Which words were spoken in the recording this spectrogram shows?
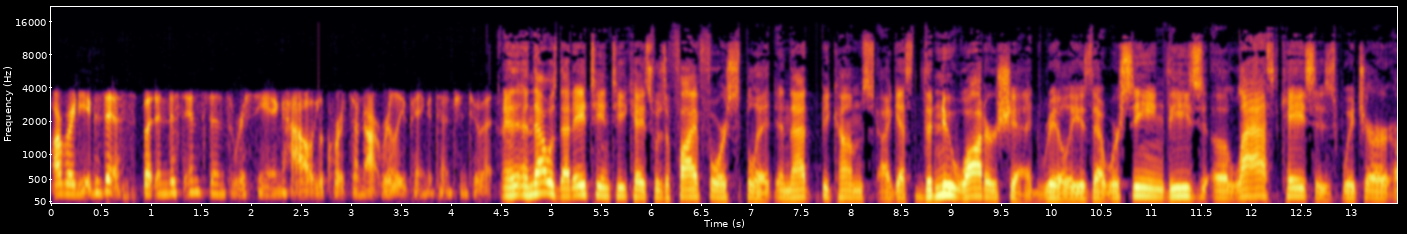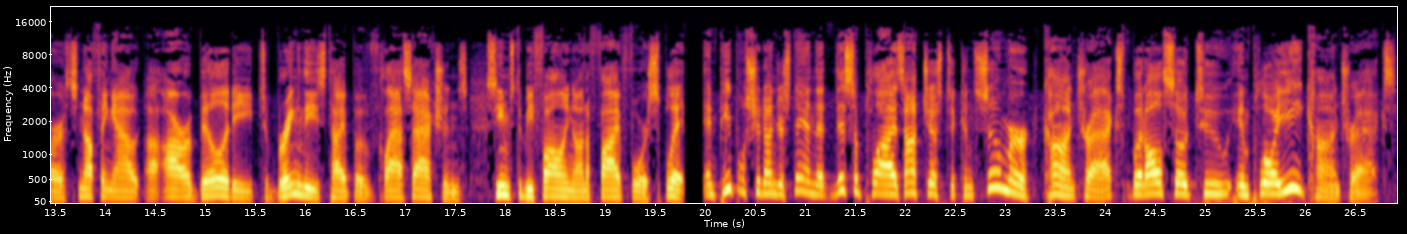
already exists, but in this instance, we're seeing how the courts are not really paying attention to it. And, and that was that AT and T case was a five-four split, and that becomes, I guess, the new watershed. Really, is that we're seeing these uh, last cases, which are, are snuffing out uh, our ability to bring these type of class actions, seems to be falling on a five-four split. And people should understand that this applies not just to consumer contracts, but also to employee contracts.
